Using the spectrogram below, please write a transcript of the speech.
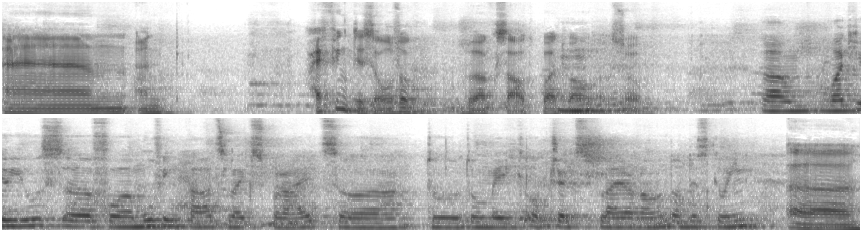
and and I think this also works out quite well. So Um, what you use uh, for moving parts like sprites or to, to make objects fly around on the screen? Uh,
